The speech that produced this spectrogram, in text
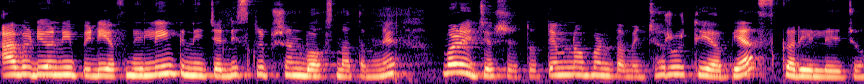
આ વિડીયોની પીડીએફની લિંક નીચે ડિસ્ક્રિપ્શન બોક્સમાં તમને મળી જશે, તો તેમનો પણ તમે જરૂરથી અભ્યાસ કરી લેજો.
